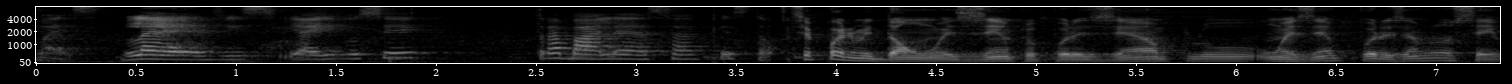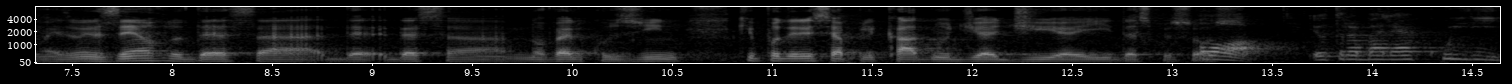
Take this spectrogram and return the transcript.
mais leves, e aí você trabalha essa questão. Você pode me dar um exemplo, por exemplo, um exemplo, por exemplo, não sei, mas um exemplo dessa, de- dessa novela cozinha que poderia ser aplicado no dia a dia aí das pessoas? Ó, eu trabalhar coulis,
